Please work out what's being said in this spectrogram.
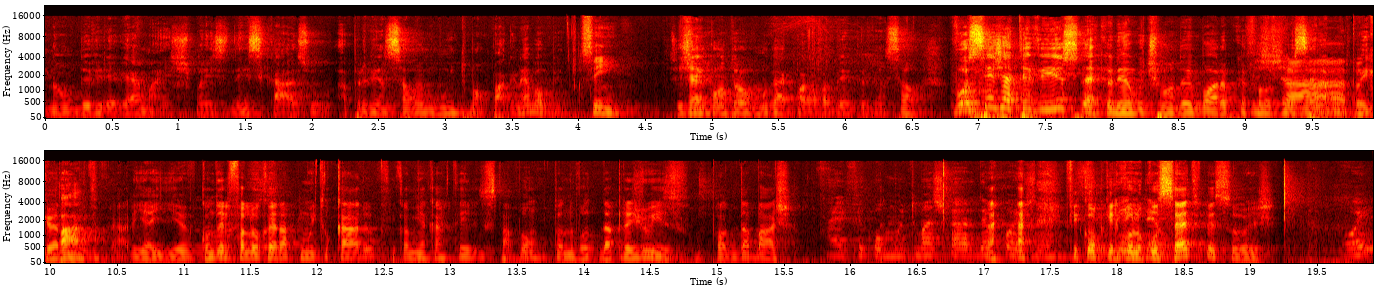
não deveria ganhar mais. Mas nesse caso, a prevenção é muito mal paga, né, Balbino? Sim. Você já encontrou algum lugar que pagava bem a prevenção? Você já teve isso, né? Que o nego te mandou embora porque falou que você era Já, muito porque bem eu era pago? muito caro. E aí, eu- quando ele falou que eu era muito caro, eu fui com a minha carteira e disse, tá bom, então não vou te dar prejuízo, pode dar baixa. Aí ficou muito mais caro depois, né? Ficou, Se porque ele colocou perdeu. sete pessoas. Oi?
